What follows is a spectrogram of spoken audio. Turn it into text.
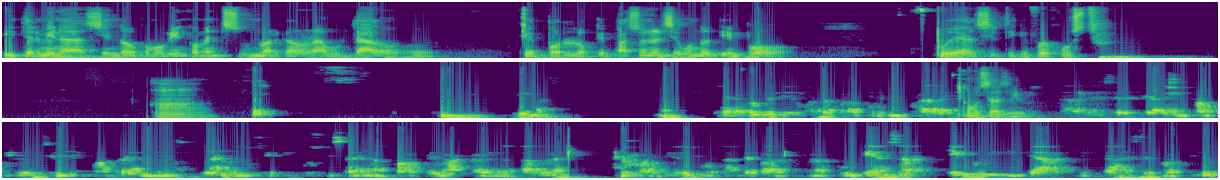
y termina siendo, como bien comentas, un marcador abultado que por lo que pasó en el segundo tiempo, podría decirte que fue justo. ¿Cómo estás, Diego? Acerca del partido que se viene en contra de Mazatlán, los equipos que están en la parte baja de la tabla, un partido importante para la confianza en modificar de cada este partido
